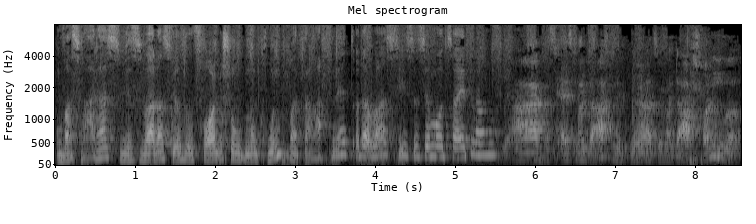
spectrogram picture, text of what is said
Und was war das? Was war das für so ein vorgeschobener Grund? Man darf nicht oder was? Hieß es immer zeitlang? Ja, das heißt, man darf nicht. Ne? Also man darf schon, nur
